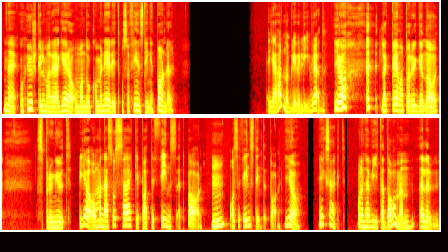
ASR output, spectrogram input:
Nej, och hur skulle man reagera om man då kommer ner dit och så finns det inget barn där? Jag hade nog blivit livrädd. Ja, lagt benen på ryggen och sprungit ut. Ja, om man är så säker på att det finns ett barn Mm. och så finns det inte ett barn. Ja, exakt. Och den här vita damen, eller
